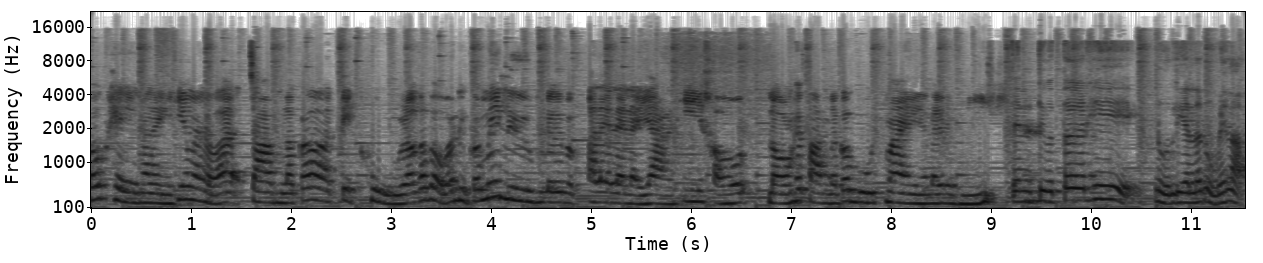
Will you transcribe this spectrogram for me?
พวกเพลงอะไรอย่างงี้ที่มันแบบว่าจำแล้วก็ติดหูแล้วก็แบบว่าหนูก็ไม่ลืมเลยแบบอะไรหลาย ๆ อย่างที่เขาร้องให้ฟังแล้วก็บูทไมค์อะไรแบบนี้ เป็นติวเตอร์ที่หนูเรียนแล้วหนูไม่หลับ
